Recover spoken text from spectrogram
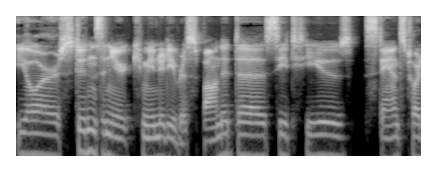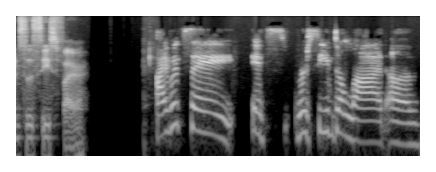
your students in your community responded to CTU's stance towards the ceasefire? I would say it's received a lot of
